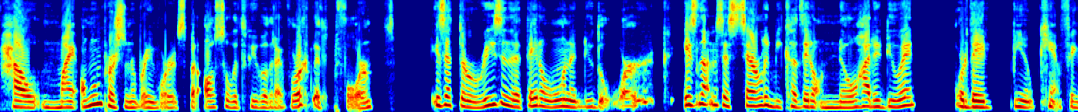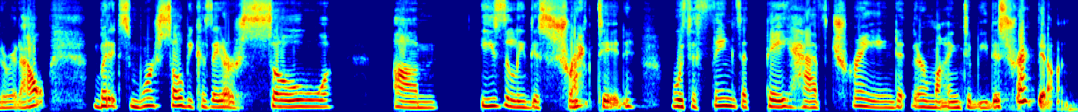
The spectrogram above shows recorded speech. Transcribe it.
how my own personal brain works, but also with people that I've worked with before, is that the reason that they don't want to do the work is not necessarily because they don't know how to do it or they, you know, can't figure it out, but it's more so because they are so um easily distracted with the things that they have trained their mind to be distracted on.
